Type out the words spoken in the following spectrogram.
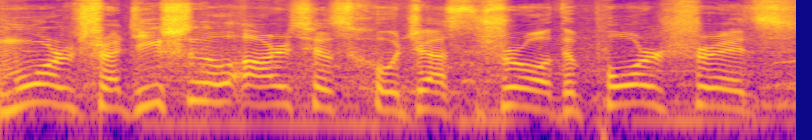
more traditional artists who just draw the portraits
